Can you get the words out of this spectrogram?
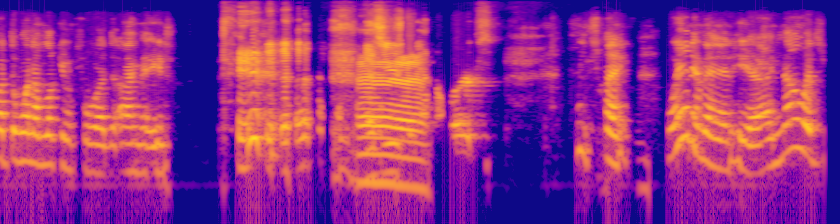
but the one I'm looking for that I made. That's usually Uh, how it works. It's like, wait a minute here. I know it's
